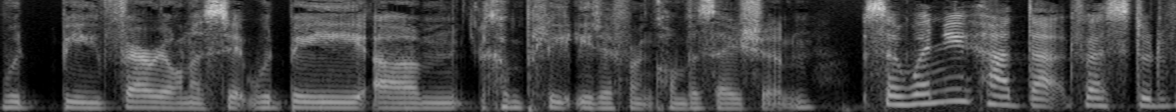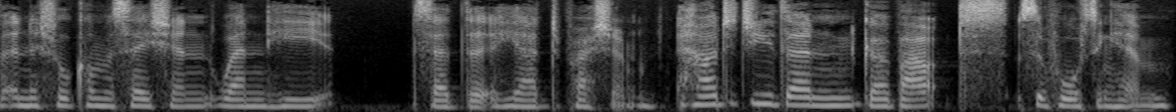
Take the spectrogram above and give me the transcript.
would be very honest. It would be um, a completely different conversation. So when you had that first sort of initial conversation when he said that he had depression. How did you then go about supporting him?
